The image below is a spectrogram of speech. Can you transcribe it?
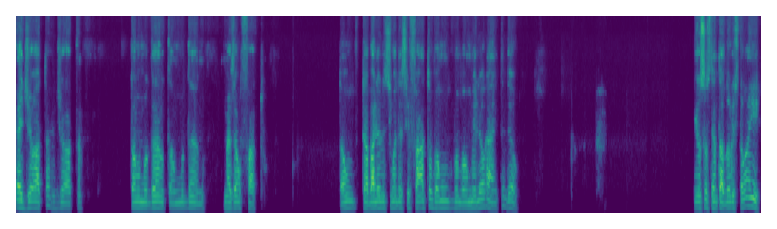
É idiota, idiota. Estamos mudando, estamos mudando, mas é um fato. Então, trabalhando em cima desse fato, vamos, vamos melhorar, entendeu? E os sustentadores estão aí.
